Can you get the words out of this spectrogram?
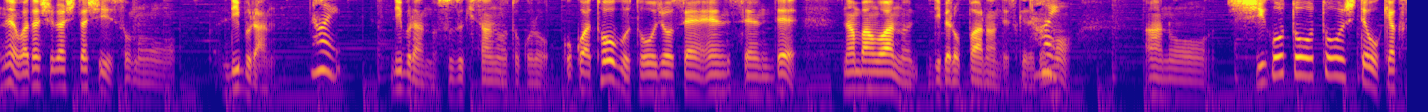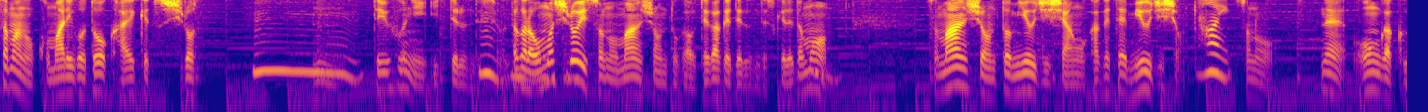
ね、私が親しいそのリブラン。はい。リブランの鈴木さんのところ。ここは東武東上線沿線でナンバーワンのディベロッパーなんですけれども、はい。あの仕事を通してお客様の困りごとを解決しろ。っうーん。ていうふうに言ってるんですよ、うんだから面白いそのマンションとかを手掛けてるんですけれども、そのマンションとミュージシャンをかけてミュージション。はい。その、ね、音楽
